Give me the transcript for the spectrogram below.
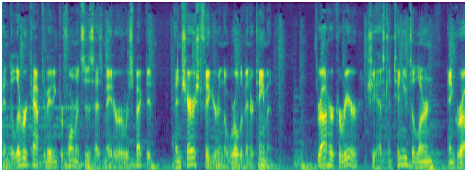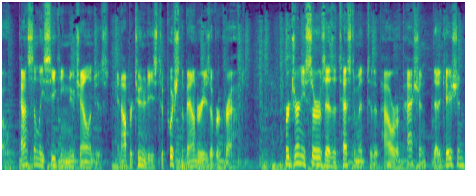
and deliver captivating performances has made her a respected and cherished figure in the world of entertainment. Throughout her career, she has continued to learn and grow, constantly seeking new challenges and opportunities to push the boundaries of her craft. Her journey serves as a testament to the power of passion, dedication,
